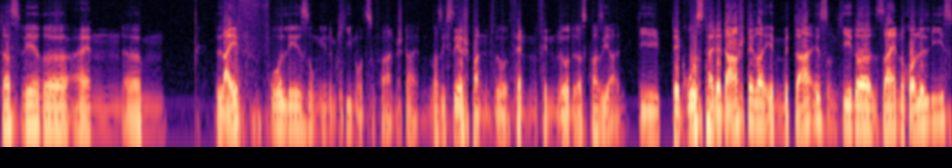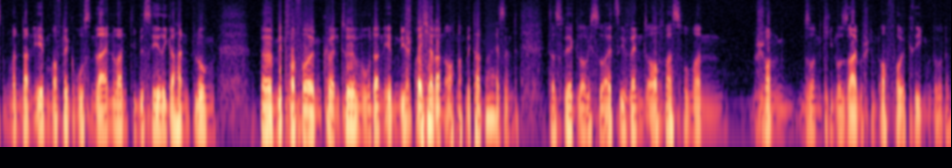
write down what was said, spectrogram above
Das wäre ein ähm, Vorlesungen in einem Kino zu veranstalten, was ich sehr spannend finden, finden würde, dass quasi die, der Großteil der Darsteller eben mit da ist und jeder seine Rolle liest und man dann eben auf der großen Leinwand die bisherige Handlung äh, mitverfolgen könnte, wo dann eben die Sprecher dann auch noch mit dabei sind. Das wäre, glaube ich, so als Event auch was, wo man schon so einen Kinosaal bestimmt auch voll kriegen würde.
